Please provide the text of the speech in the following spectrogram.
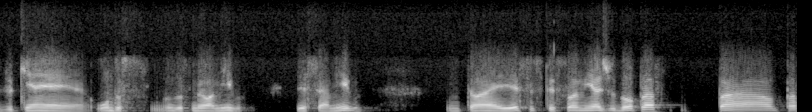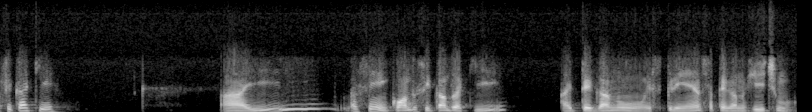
Zuquinha é um dos um dos meus amigos, desse amigo. Então é, essas pessoas me ajudou para para ficar aqui. Aí, assim, quando ficando aqui, aí pegando experiência, pegando ritmo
